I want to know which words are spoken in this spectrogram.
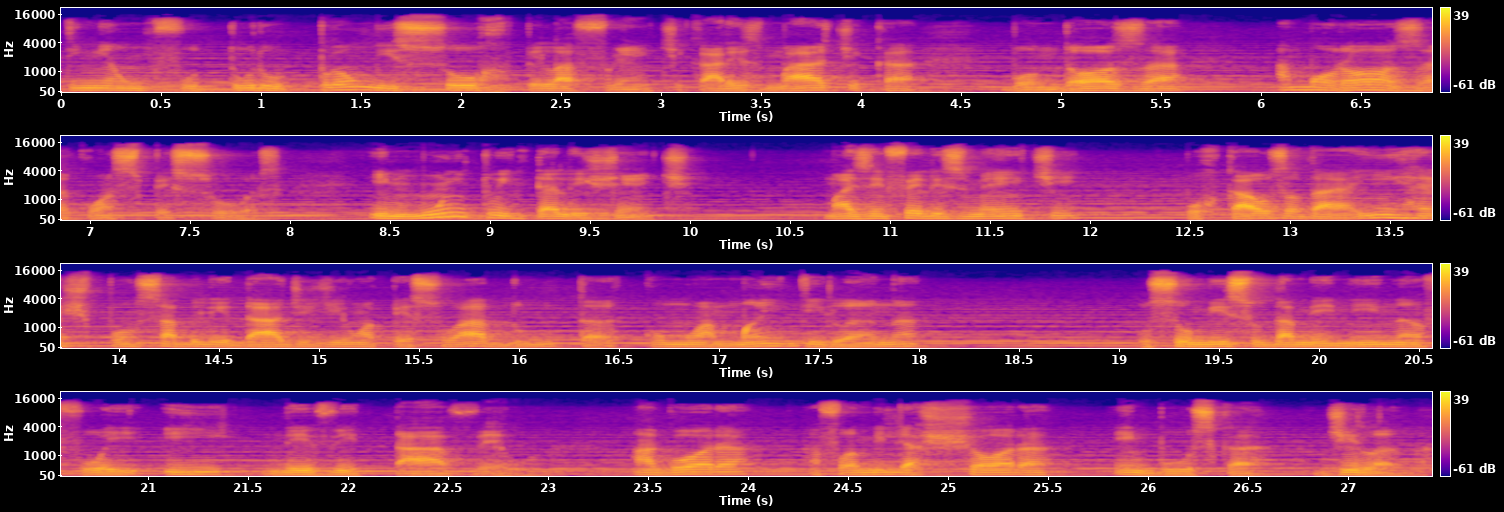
tinha um futuro promissor pela frente, carismática, bondosa, amorosa com as pessoas e muito inteligente, mas infelizmente, por causa da irresponsabilidade de uma pessoa adulta como a mãe de Lana, o sumiço da menina foi inevitável. Agora a família chora em busca de Lana.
